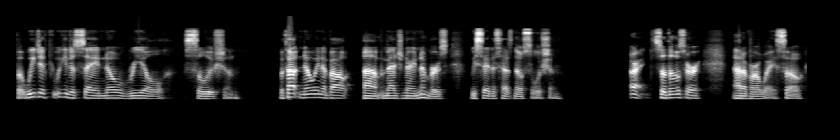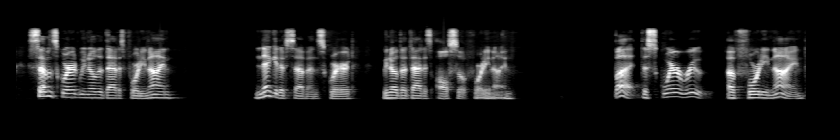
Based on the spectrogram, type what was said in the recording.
But we, just, we can just say no real solution. Without knowing about um, imaginary numbers, we say this has no solution. All right, so those are out of our way. So 7 squared, we know that that is 49. Negative 7 squared, we know that that is also 49. But the square root of 49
